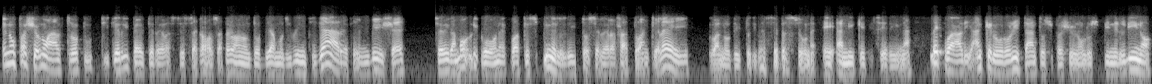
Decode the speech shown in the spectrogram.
E non facevano altro tutti che ripetere la stessa cosa, però non dobbiamo dimenticare che invece Serena Mollicone qualche spinellito se l'era fatto anche lei, lo hanno detto diverse persone, e amiche di Serena, le quali anche loro ogni tanto si facevano lo spinellino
